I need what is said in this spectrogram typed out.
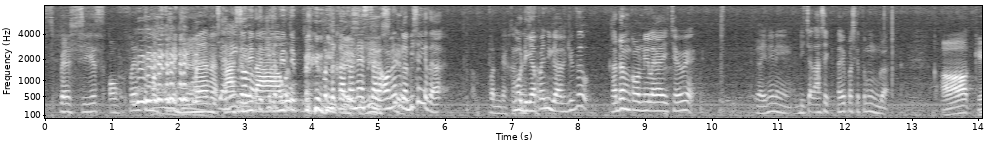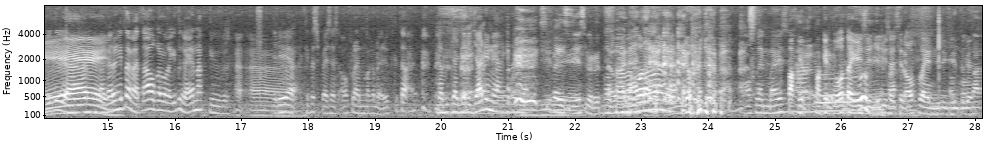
Spesies offline tuh maksudnya gimana? jadi kalau kita nitip. pendekatannya secara online nggak bisa kita Pendekatan mau diapain juga gitu kadang kalau nilai cewek ya ini nih di chat asik tapi pas ketemu enggak Oke. gitu kan. Nah, kadang kita nggak tahu kalau kayak gitu nggak enak gitu tuh. Heeh. jadi ya kita spesies offline maka dari itu kita udah gak jadi jadi nih ya kita nih. spesies baru tahu. sama corona nih ya. offline bias Pakai pakai kuota ya sih, jadi sosial offline jadi gitu kan.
